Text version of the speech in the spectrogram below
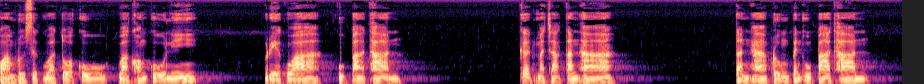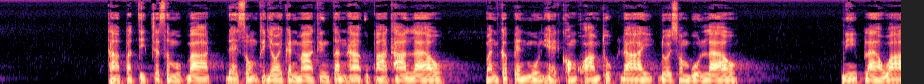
ความรู้สึกว่าตัวกูว่าของกูนี้ เรียกว่า อุปาทาน เกิดมาจากตัณหา ตัณหาปรุงเป็นอุปาทาน ถ้าปฏิจจสมุปบาทได้ส่งทยอยกันมาถึงตัณหาอุปาทานแล้ว มันก็เป็นมูลเหตุของความทุกข์ได้โดยสมบูรณ์แล้ว นี้แปลว่า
